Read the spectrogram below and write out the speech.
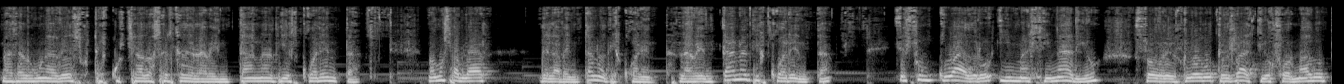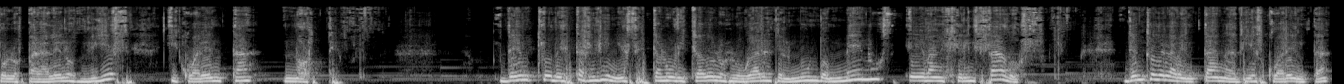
más de alguna vez usted ha escuchado acerca de la ventana 1040. Vamos a hablar de la ventana 1040. La ventana 1040 es un cuadro imaginario sobre el globo terráqueo formado por los paralelos 10 y 40 norte. Dentro de estas líneas están ubicados los lugares del mundo menos evangelizados. Dentro de la ventana 1040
